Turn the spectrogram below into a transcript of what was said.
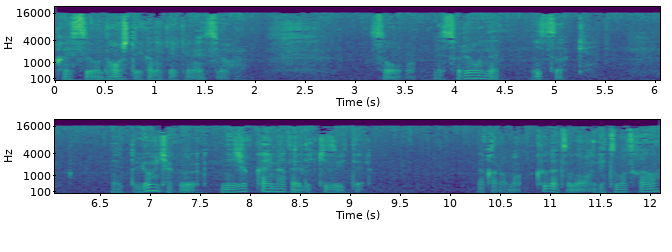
回数を直していかなきゃいけないですよ。そう。で、それをね、いつだっけ？えっ、と、420回目あたりで気づいて、だからもう9月の月末かな？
